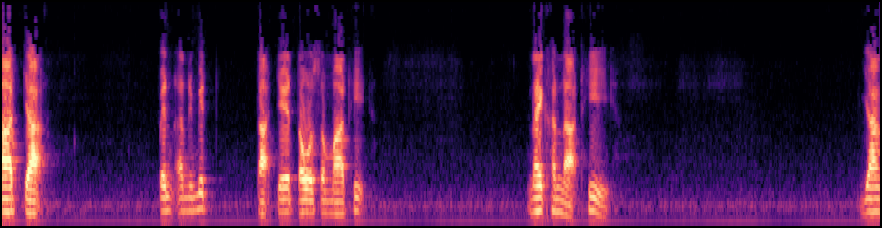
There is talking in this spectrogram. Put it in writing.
อาจจะ เป็นอนิมิตตะเจโตสมาธิ ในขณะที่ยัง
